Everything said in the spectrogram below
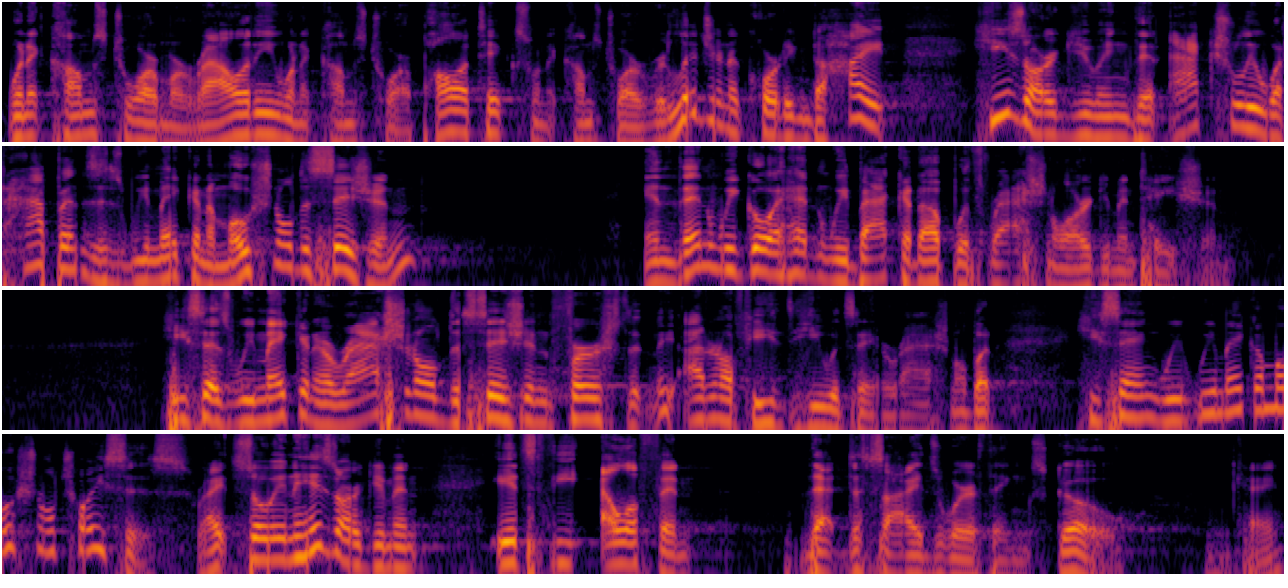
When it comes to our morality, when it comes to our politics, when it comes to our religion, according to Haidt, he's arguing that actually what happens is we make an emotional decision and then we go ahead and we back it up with rational argumentation. He says we make an irrational decision first. I don't know if he, he would say irrational, but he's saying we, we make emotional choices, right? So in his argument, it's the elephant that decides where things go, okay?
